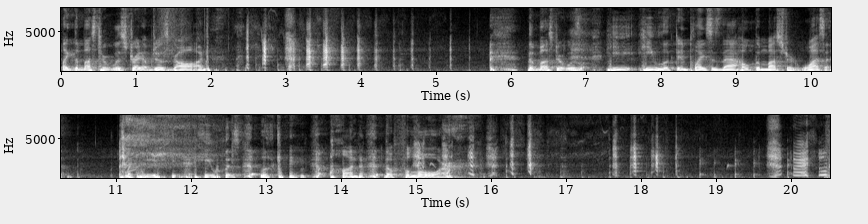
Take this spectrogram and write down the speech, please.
like the mustard was straight up just gone. the mustard was he he looked in places that I hope the mustard wasn't. Like he he was looking on the floor. I hope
